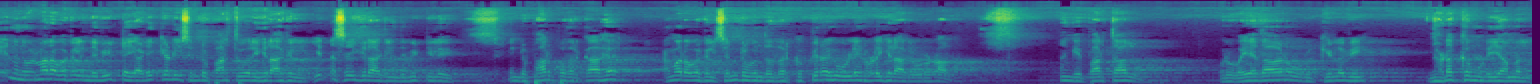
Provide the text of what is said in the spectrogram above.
ஏன் இந்த உமரவர்கள் இந்த வீட்டை அடிக்கடி சென்று பார்த்து வருகிறார்கள் என்ன செய்கிறார்கள் இந்த வீட்டிலே என்று பார்ப்பதற்காக அமரவர்கள் சென்று வந்ததற்கு பிறகு உள்ளே நுழைகிறார்கள் ஒரு நாள். அங்கே பார்த்தால் ஒரு வயதான ஒரு கிழவி நடக்க முடியாமல்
